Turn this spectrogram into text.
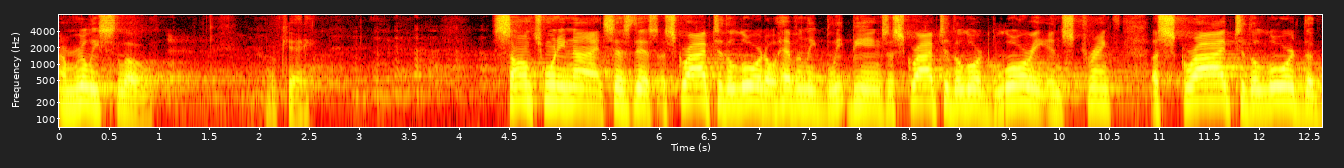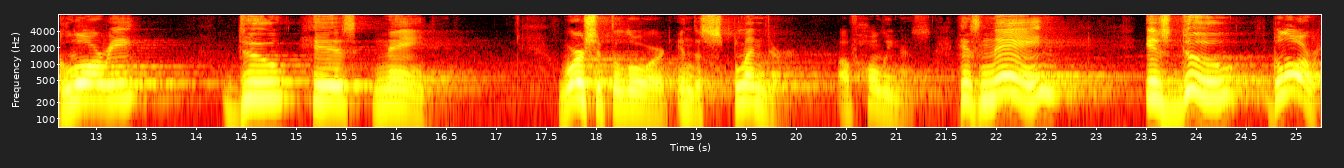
I'm really slow. Okay. Psalm 29 says this Ascribe to the Lord, O heavenly beings, ascribe to the Lord glory and strength, ascribe to the Lord the glory, due his name. Worship the Lord in the splendor of holiness. His name is due glory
